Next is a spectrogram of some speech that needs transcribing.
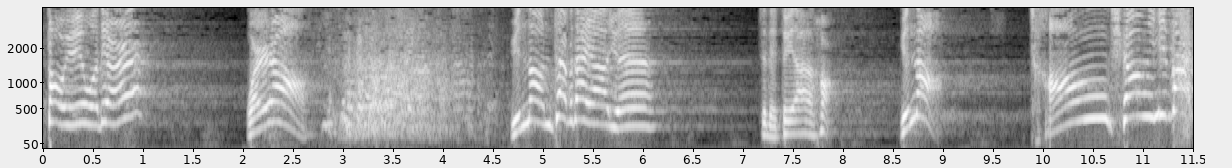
赵云，我的儿，我儿啊，云呐，你在不在呀？云，这得对暗号。云呐，长枪一在。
